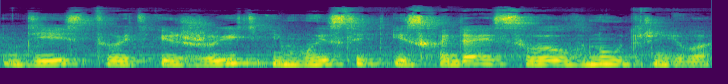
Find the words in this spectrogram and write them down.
действовать и жить, и мыслить, исходя из своего внутреннего.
